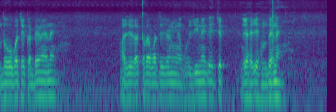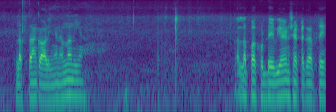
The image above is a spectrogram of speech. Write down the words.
ਦੋ ਬੱਚੇ ਕੱਢੇ ਨੇ ਇਹਨੇ। ਅਜੇ ਤੱਕ ਤਾਂ ਬੱਚੇ ਜਣੀਆਂ ਕੁਝ ਨੇ ਕਿ ਚ ਜਿਹੋ ਜਿਹੇ ਹੁੰਦੇ ਨੇ। ਲੱਤਾਂ ਕਾਲੀਆਂ ਨੇ ਉਹਨਾਂ ਦੀਆਂ। ਕੱਲ ਆਪਾਂ ਖੁੱਡੇ ਵੀ ਐਨ ਸੈੱਟ ਕਰਤੇ।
